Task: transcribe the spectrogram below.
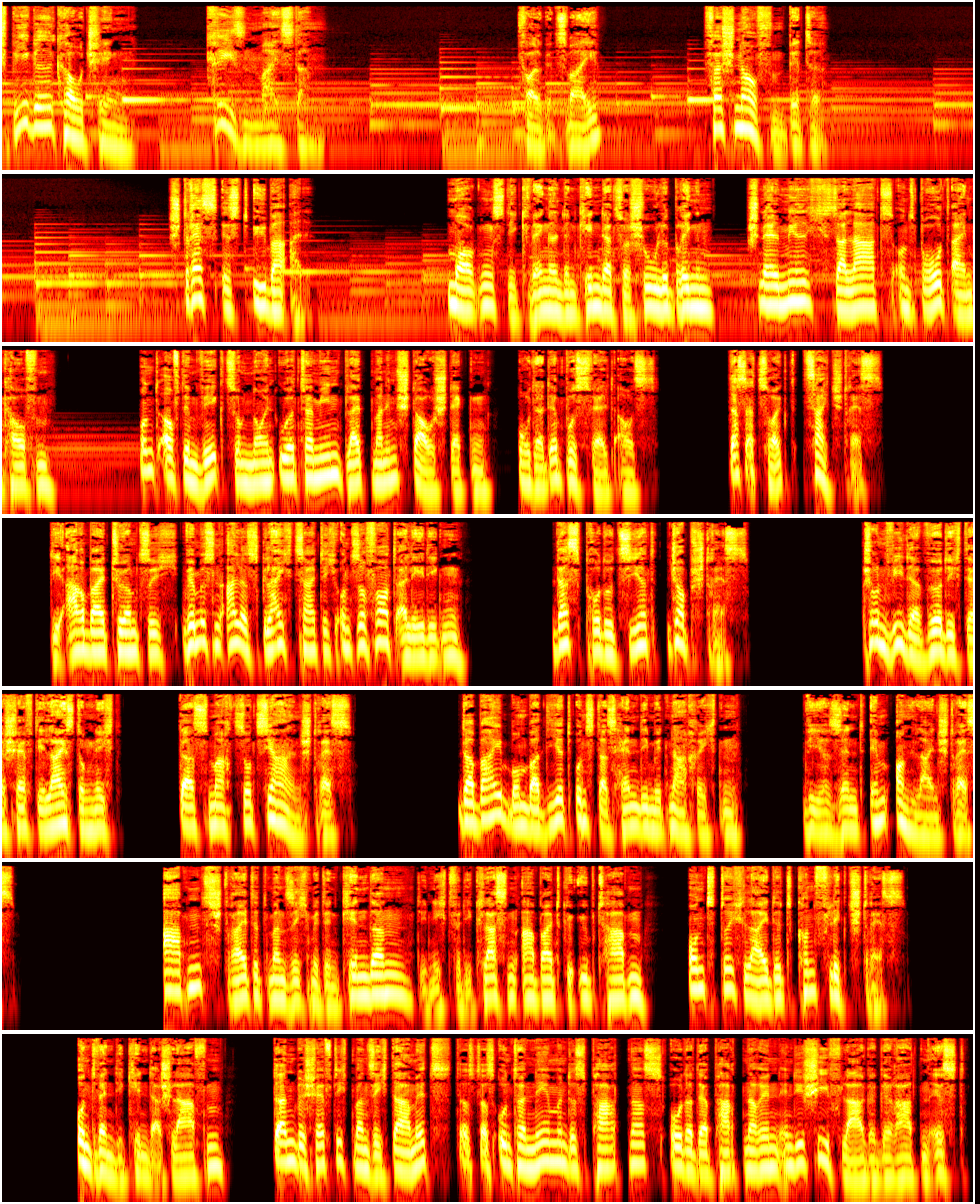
Spiegel Coaching Krisenmeistern Folge 2 Verschnaufen bitte. Stress ist überall. Morgens die quengelnden Kinder zur Schule bringen, schnell Milch, Salat und Brot einkaufen. Und auf dem Weg zum 9 Uhr Termin bleibt man im Stau stecken oder der Bus fällt aus. Das erzeugt Zeitstress. Die Arbeit türmt sich, wir müssen alles gleichzeitig und sofort erledigen. Das produziert Jobstress. Schon wieder würdigt der Chef die Leistung nicht. Das macht sozialen Stress. Dabei bombardiert uns das Handy mit Nachrichten. Wir sind im Online-Stress. Abends streitet man sich mit den Kindern, die nicht für die Klassenarbeit geübt haben, und durchleidet Konfliktstress. Und wenn die Kinder schlafen, dann beschäftigt man sich damit, dass das Unternehmen des Partners oder der Partnerin in die Schieflage geraten ist.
